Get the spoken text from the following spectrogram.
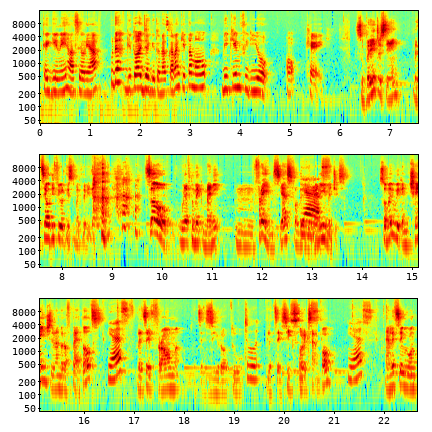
kayak gini hasilnya. Udah gitu aja gitu. Nah, sekarang kita mau bikin video. Oke. super interesting. Let's see how difficult it is to make the video. so we have to make many mm, frames, yes, for the video, many images. So maybe we can change the number of petals. Yes, Let's say from let's say zero to to let's say six, for example. yes, And let's say we want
